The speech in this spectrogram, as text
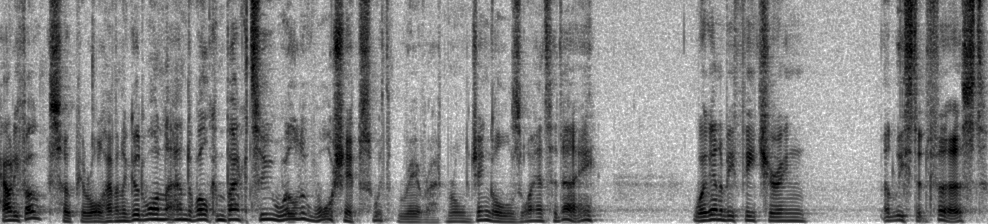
Howdy folks, hope you're all having a good one and welcome back to World of Warships with Rear Admiral Jingles where today we're going to be featuring, at least at first,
